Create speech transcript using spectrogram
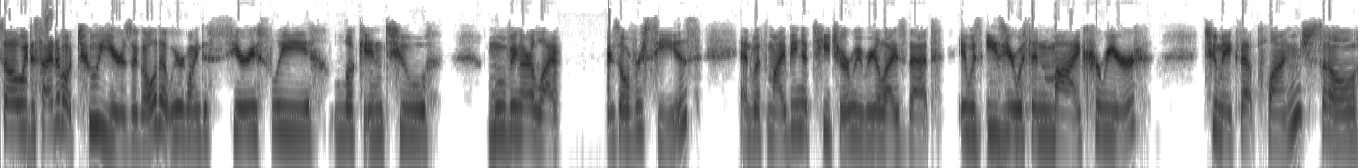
So we decided about two years ago that we were going to seriously look into moving our lives overseas. And with my being a teacher, we realized that it was easier within my career to make that plunge. So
